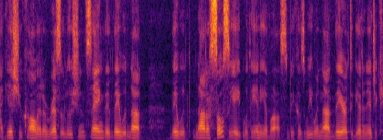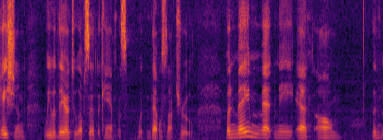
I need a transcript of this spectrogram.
I guess you call it a resolution, saying that they would not they would not associate with any of us because we were not there to get an education. We were there to upset the campus. That was not true. But Mae met me at um, the,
